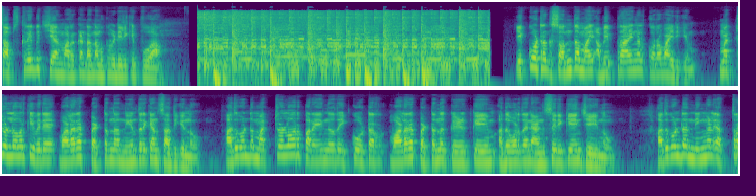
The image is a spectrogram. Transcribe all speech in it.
സബ്സ്ക്രൈബ് ചെയ്യാൻ മറക്കണ്ട. നമുക്ക് വീഡിയോയിലേക്ക് പോവാം. ഇക്കൂട്ടർക്ക് സ്വന്തമായി അഭിപ്രായങ്ങൾ കുറവായിരിക്കും. മറ്റുള്ളവർക്ക് ഇവരെ വളരെ പെട്ടെന്ന് നിയന്ത്രിക്കാൻ സാധിക്കുന്നു. അതുകൊണ്ട് മറ്റുള്ളവർ പറയുന്നത് ഇക്കൂട്ടർ വളരെ പെട്ടെന്ന് കേൾക്കുകയും അതുപോലെ തന്നെ അനുസരിക്കുകയും ചെയ്യുന്നു. അതുകൊണ്ട് നിങ്ങൾ എത്ര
